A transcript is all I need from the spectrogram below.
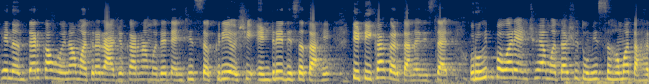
हे नंतर का होईना मात्र राजकारणामध्ये त्यांची सक्रिय अशी एंट्री दिसत आहे ती टीका करताना दिसत आहेत रोहित पवार यांच्या या मताशी तुम्ही सहमत आहात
